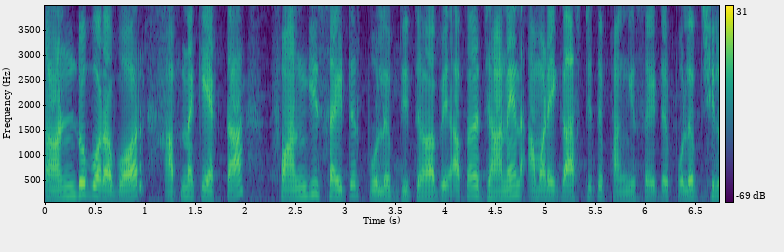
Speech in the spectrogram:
কাণ্ড বরাবর আপনাকে একটা ফাঙ্গিসাইটের প্রলেপ দিতে হবে। আপনারা জানেন আমার এই গাছটিতে ফাঙ্গিসাইটের প্রলেপ ছিল।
